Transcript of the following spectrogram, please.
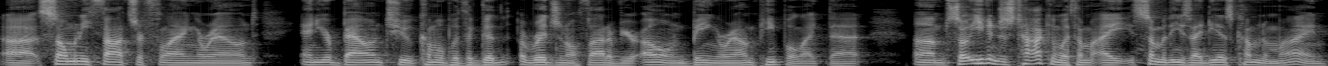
uh, so many thoughts are flying around, and you're bound to come up with a good original thought of your own. Being around people like that. Um, so even just talking with them, I some of these ideas come to mind,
